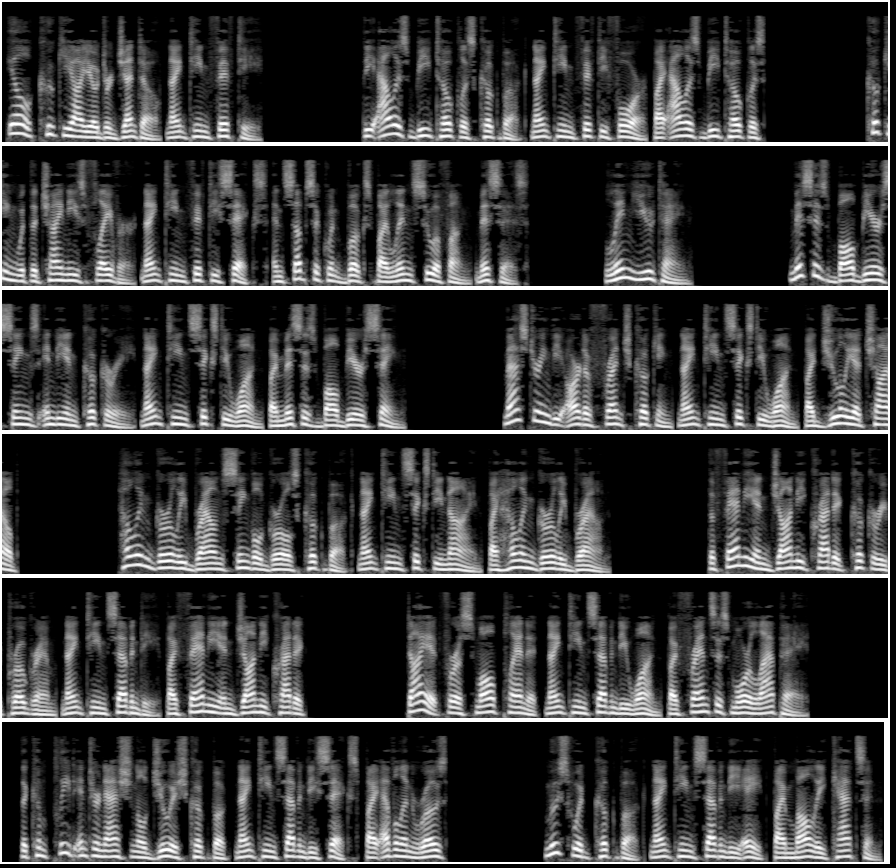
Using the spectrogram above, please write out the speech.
Il Cucchiaio d'Argento 1950 The Alice B. Toklas Cookbook 1954 by Alice B. Toklas Cooking with the Chinese Flavor 1956 and subsequent books by Lin Suifeng Mrs. Lin Yutang Mrs. Balbir Singh's Indian Cookery 1961 by Mrs. Balbir Singh Mastering the Art of French Cooking 1961 by Julia Child. Helen Gurley Brown's Single Girls Cookbook 1969 by Helen Gurley Brown. The Fanny and Johnny Cradock Cookery Program 1970 by Fanny and Johnny Cradock. Diet for a Small Planet 1971 by Frances Moore Lappé The Complete International Jewish Cookbook 1976 by Evelyn Rose Moosewood Cookbook 1978 by Mollie Katzen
